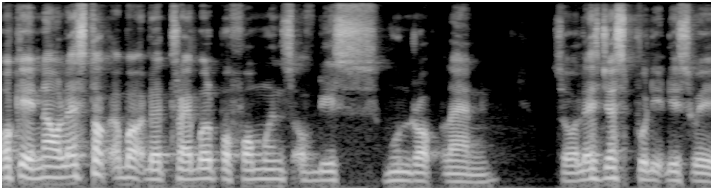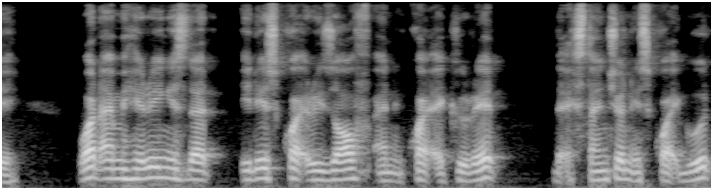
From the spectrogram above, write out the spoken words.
Okay, now let's talk about the treble performance of this Moondrop LAN. So let's just put it this way. What I'm hearing is that it is quite resolved and quite accurate. The extension is quite good.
